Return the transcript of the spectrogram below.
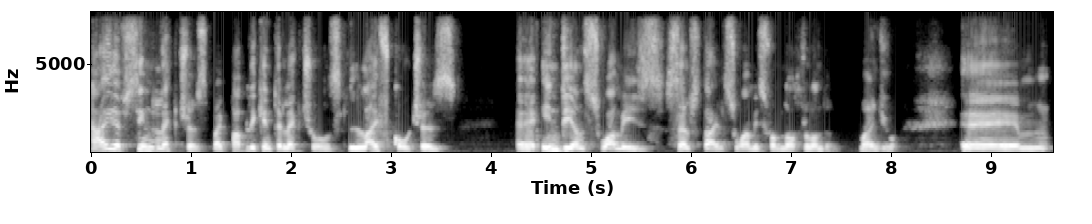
I have seen lectures by public intellectuals, life coaches, uh, Indian swamis, self-styled swamis from North London, mind you, um,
